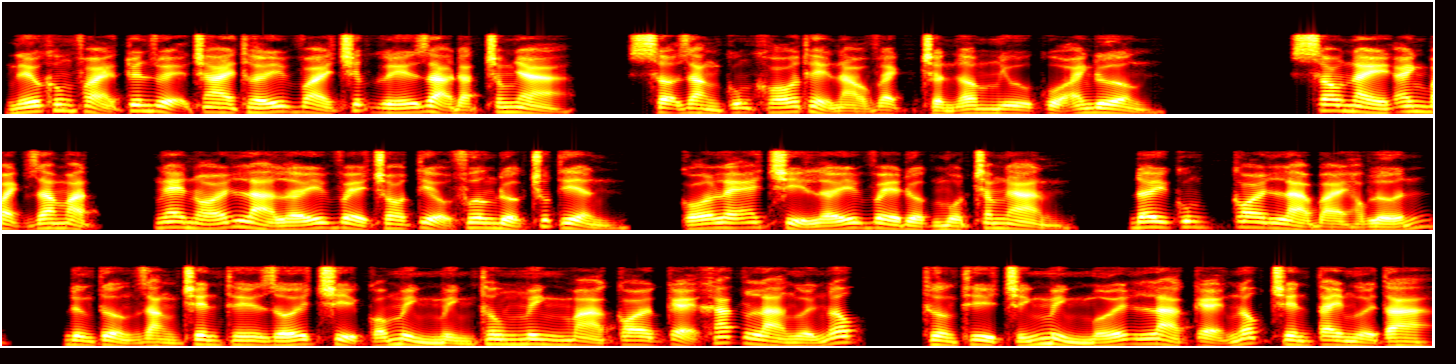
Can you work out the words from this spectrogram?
Nếu không phải tuyên duệ trai thấy vài chiếc ghế giả đặt trong nhà, sợ rằng cũng khó thể nào vạch trần âm như của anh đường. Sau này anh Bạch ra mặt, nghe nói là lấy về cho tiểu phương được chút tiền, có lẽ chỉ lấy về được 100 ngàn, đây cũng coi là bài học lớn, đừng tưởng rằng trên thế giới chỉ có mình mình thông minh mà coi kẻ khác là người ngốc, thường thì chính mình mới là kẻ ngốc trên tay người ta.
